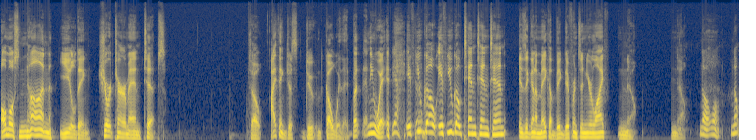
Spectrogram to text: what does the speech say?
almost non yielding short term and tips. So I think just do go with it. But anyway, if, Yeah, if you go if you go 10 10 10 Is it going to make a big difference in your life? No. No. No, it won't. No. All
